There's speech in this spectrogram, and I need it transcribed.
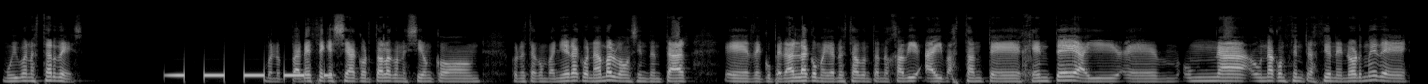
muy buenas tardes bueno, parece que se ha cortado la conexión con, con nuestra compañera, con Amal. Vamos a intentar eh, recuperarla. Como ya nos estaba contando Javi, hay bastante gente, hay eh, una, una, concentración enorme de,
